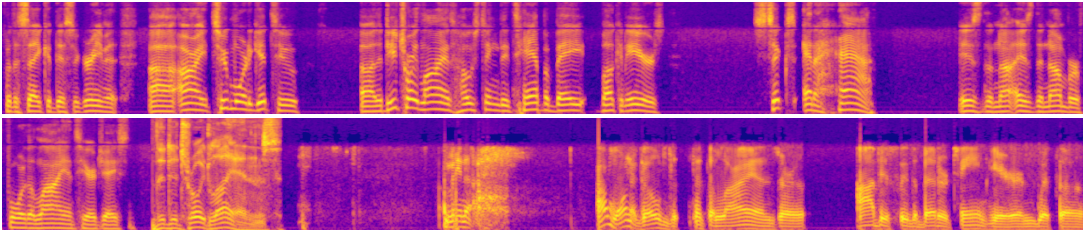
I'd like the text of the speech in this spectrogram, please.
for the sake of disagreement. Uh, all right, two more to get to. Uh, the Detroit Lions hosting the Tampa Bay Buccaneers. Six and a half is the is the number for the Lions here, Jason. The Detroit Lions. I mean, I, I want to go that the Lions are obviously the better team here, and with uh,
